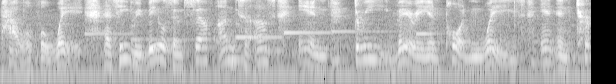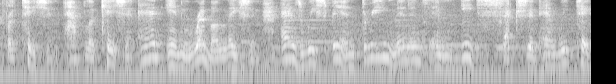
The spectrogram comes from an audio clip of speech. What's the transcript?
powerful way, as He reveals Himself unto us in three very important ways in interpretation, application, and in revelation as we spend three minutes in each section and we take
